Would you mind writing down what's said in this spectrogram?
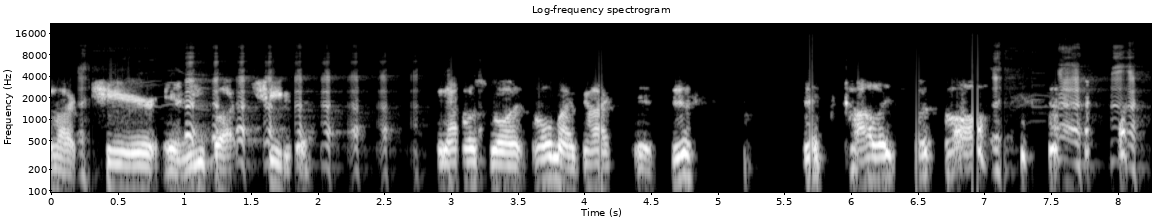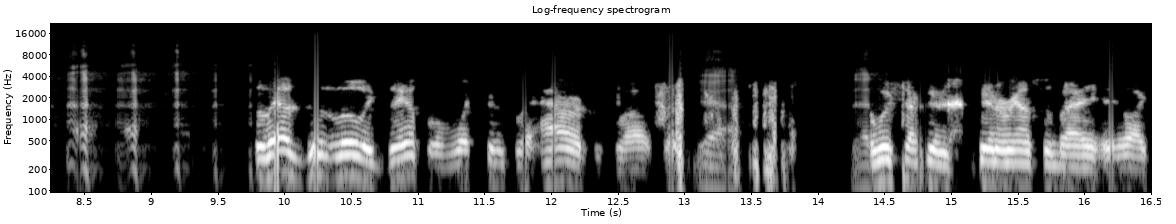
block cheer, and you block cheer. And I was going, "Oh my God, is this this college football?" so that was a little example of what Princeton Howard was like. yeah. I wish I could have been around somebody like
